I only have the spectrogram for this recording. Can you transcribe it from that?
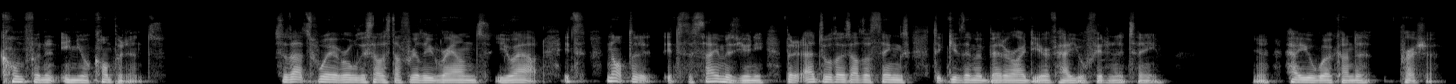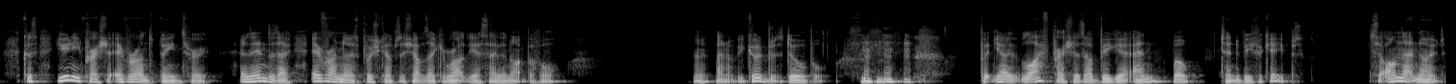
confident in your competence. So that's where all this other stuff really rounds you out. It's not that it, it's the same as uni, but it adds all those other things that give them a better idea of how you'll fit in a team, you know, how you'll work under pressure. Because uni pressure, everyone's been through. And at the end of the day, everyone knows push comes to shove, they can write the essay the night before. It may not be good, but it's doable. But you know, life pressures are bigger and well tend to be for keeps. So on that note,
